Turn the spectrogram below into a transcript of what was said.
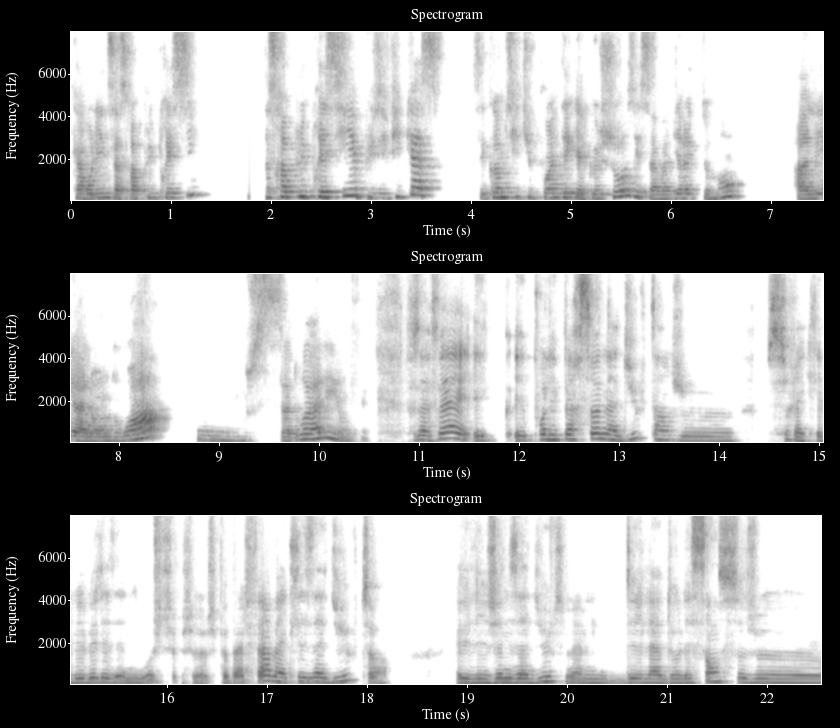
Caroline, ça sera plus précis. Ça sera plus précis et plus efficace. C'est comme si tu pointais quelque chose et ça va directement aller à l'endroit où ça doit aller, en fait. Tout à fait. Et, et pour les personnes adultes, hein, je sûr avec les bébés, les animaux, je ne peux pas le faire, mais avec les adultes, et les jeunes adultes, même dès l'adolescence, je...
